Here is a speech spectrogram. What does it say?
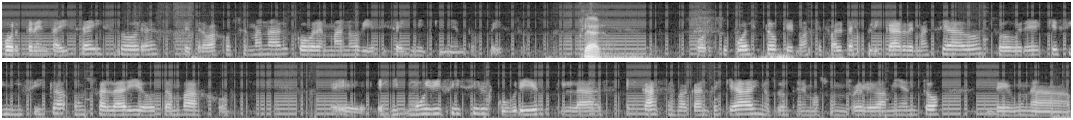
por 36 horas de trabajo semanal cobra en mano 16.500 pesos. Claro. Por supuesto que no hace falta explicar demasiado sobre qué significa un salario tan bajo. Eh, es muy difícil cubrir las escasas vacantes que hay. Nosotros tenemos un relevamiento de una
